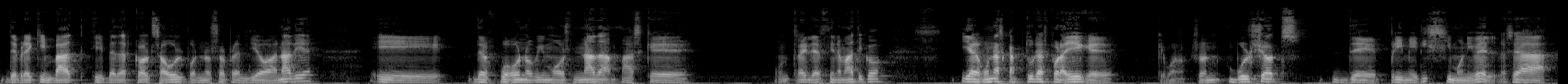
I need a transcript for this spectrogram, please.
de Breaking Bad y Better Call Saul pues no sorprendió a nadie y del juego no vimos nada más que un tráiler cinemático y algunas capturas por ahí que, que bueno, son bullshots de primerísimo nivel. O sea,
